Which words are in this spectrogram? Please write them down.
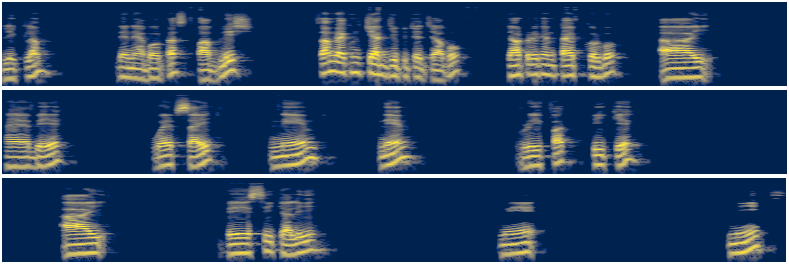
লিখলাম। Then about us publish. So আমরা এখন ChatGPT তে যাব। যাওয়ার পর এখানে টাইপ করব, I have a website named, name Rifat PK. I basically may mix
